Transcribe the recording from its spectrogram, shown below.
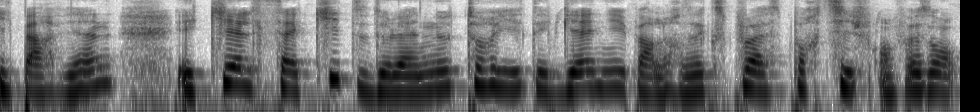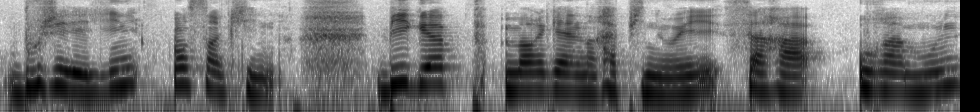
y parviennent et qu'elles s'acquittent de la notoriété gagnée par leurs exploits sportifs en faisant bouger les lignes, on s'incline. Big up Morgan Rapinoe, Sarah Oura Moon,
